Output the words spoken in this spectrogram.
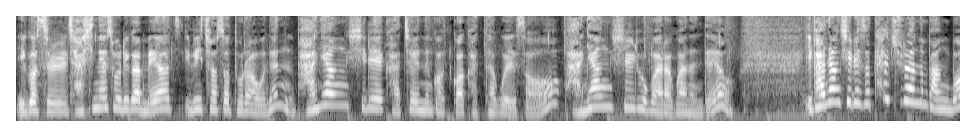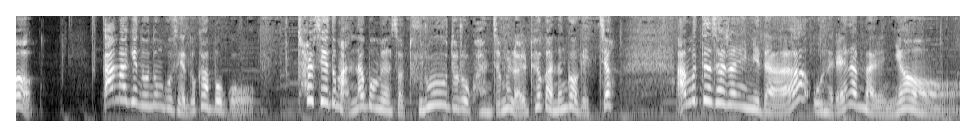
이것을 자신의 소리가 매어미쳐서 돌아오는 반향실에 갇혀 있는 것과 같다고 해서 반향실 효과라고 하는데요. 이 반향실에서 탈출하는 방법, 까마귀 노는 곳에도 가보고 철새도 만나보면서 두루두루 관점을 넓혀가는 거겠죠. 아무튼 사전입니다. 오늘의 낱말은요.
